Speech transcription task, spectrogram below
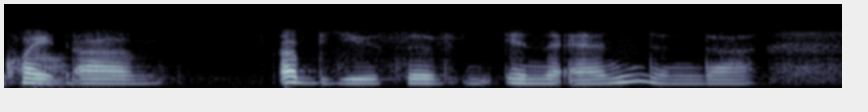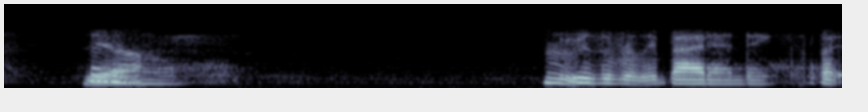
quite um abusive in the end and uh I Yeah. don't know. Hmm. It was a really bad ending, but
